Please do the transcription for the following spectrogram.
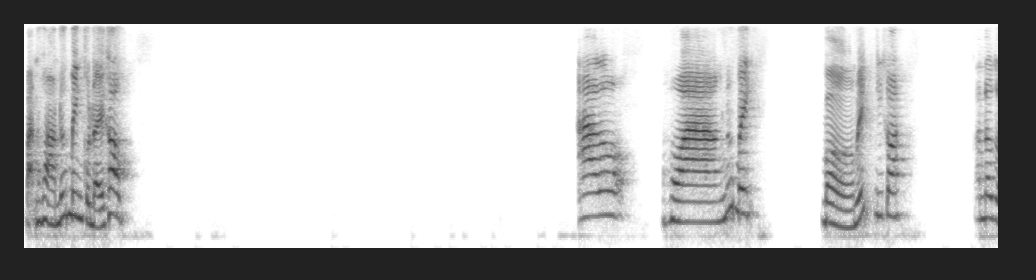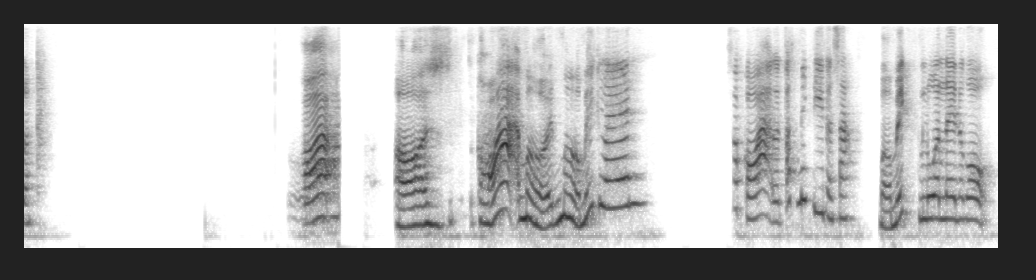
Bạn hoàng đức minh có đấy không? Alo hoàng đức minh mở mic đi con. Con đâu rồi? Có. ờ có ạ. Mở mở mic lên. Sao có ạ? Rồi tắt mic đi là sao? Mở mic luôn lên đó cô.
